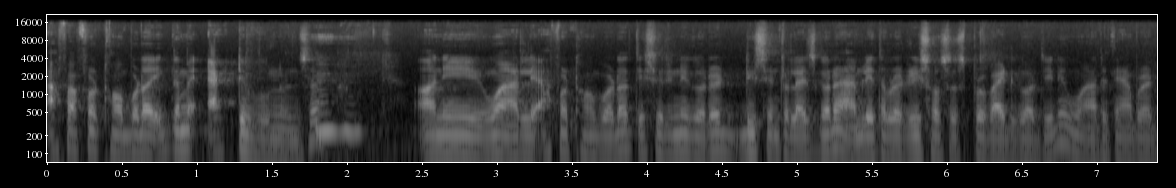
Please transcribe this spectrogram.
आफ्नो आफ्नो ठाउँबाट एकदमै एक्टिभ हुनुहुन्छ। अनि उहाँहरूले आफ्नो ठाउँबाट त्यसरी नै गरेर डिसेन्ट्रलाइज गरेर हामीले यताबाट रिसोर्सेस प्रोभाइड गरिदिने उहाँहरूले त्यहाँबाट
